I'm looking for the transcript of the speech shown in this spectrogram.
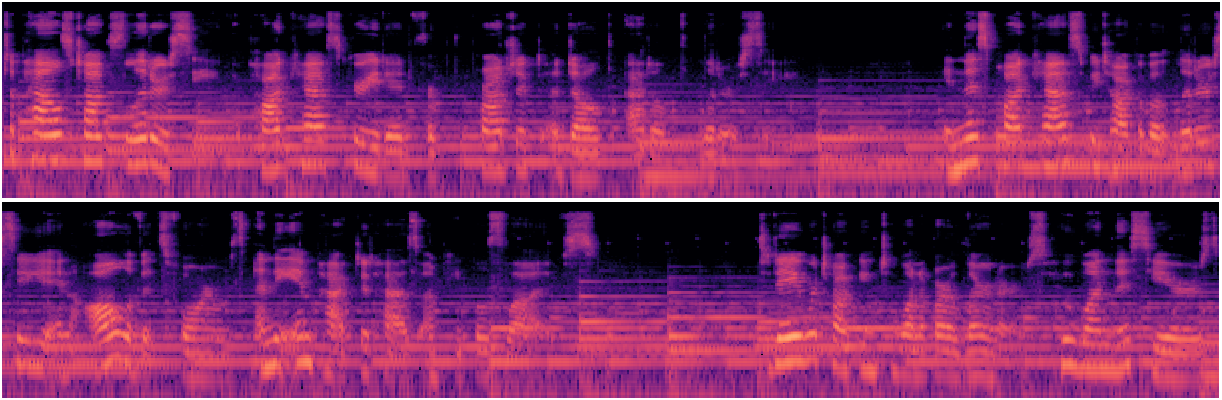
Welcome to Pals Talks Literacy, a podcast created for Project Adult Adult Literacy. In this podcast, we talk about literacy in all of its forms and the impact it has on people's lives. Today, we're talking to one of our learners who won this year's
